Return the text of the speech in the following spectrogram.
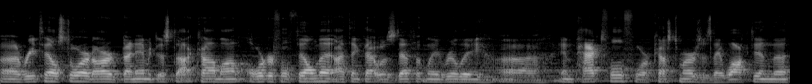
uh, retail store at our dynamicdisc.com on order fulfillment, I think that was definitely really uh, impactful for customers as they walked in the,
